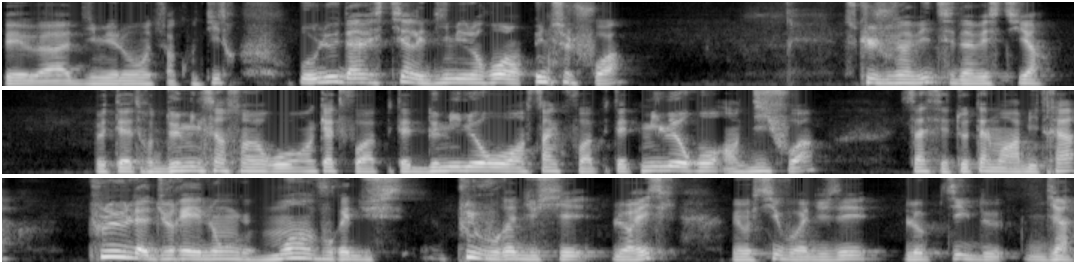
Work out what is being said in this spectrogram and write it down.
PEA, 10 000 euros sur un compte titre, au lieu d'investir les 10 000 euros en une seule fois, ce que je vous invite, c'est d'investir peut-être 2500 euros en 4 fois, peut-être 2000 euros en 5 fois, peut-être 1000 euros en 10 fois. Ça, c'est totalement arbitraire. Plus la durée est longue, moins vous réduisez, plus vous réduisez le risque, mais aussi vous réduisez l'optique de gain.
